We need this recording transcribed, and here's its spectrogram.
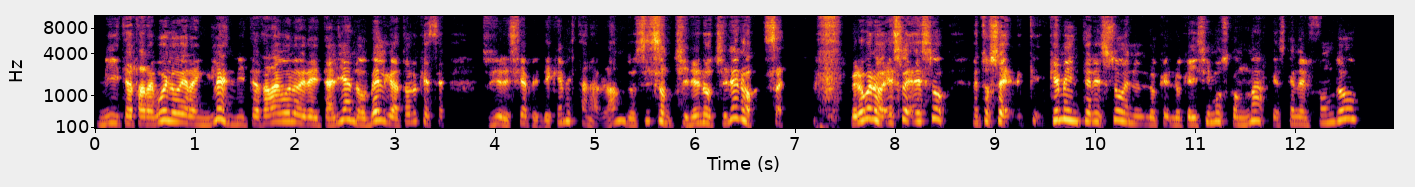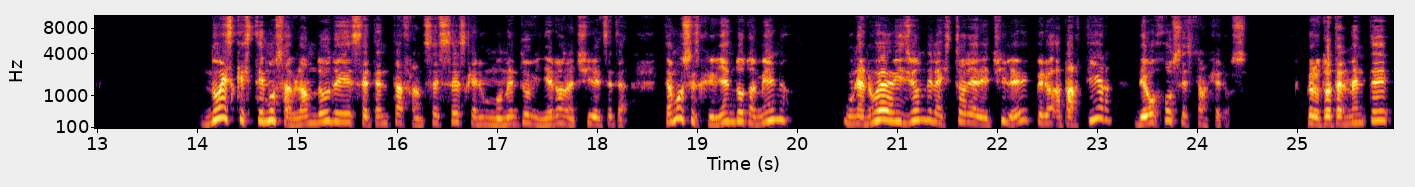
Mi tatarabuelo era inglés, mi tatarabuelo era italiano, belga, todo lo que sea. Entonces yo decía, ¿de qué me están hablando? Si son chilenos, chilenos. Pero bueno, eso, eso entonces, ¿qué, me interesó en lo que, lo que hicimos con Marc? Es que en el fondo, no es que estemos hablando de 70 franceses que en un momento vinieron a Chile, etc. Estamos escribiendo también una nueva visión de la historia de Chile, pero a partir de ojos extranjeros, pero totalmente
